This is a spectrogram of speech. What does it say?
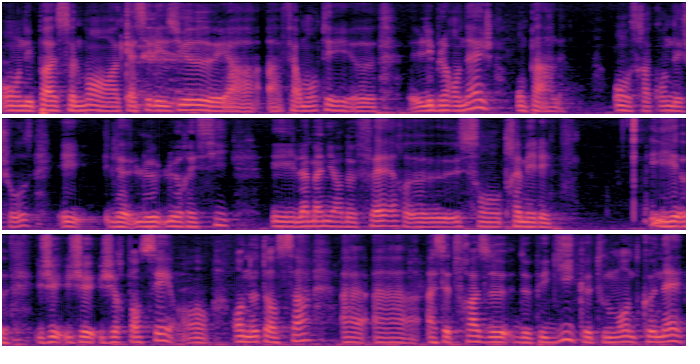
on n'est pas seulement à casser les yeux et à, faire monter les blancs en neige, on parle, on se raconte des choses et le récit et la manière de faire euh, sont très mêlés. Et euh, j'ai repensé en, notant ça à, cette phrase de, Peggy que tout le monde connaît.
